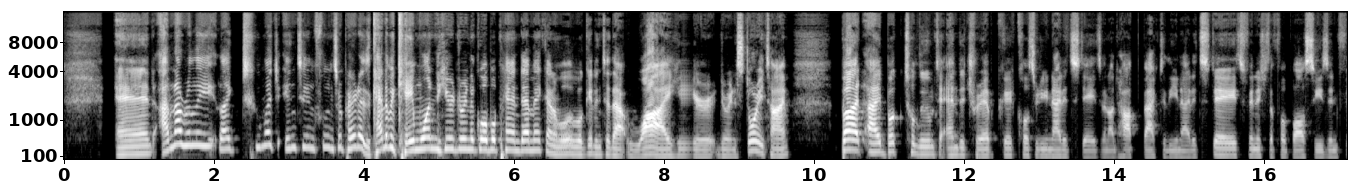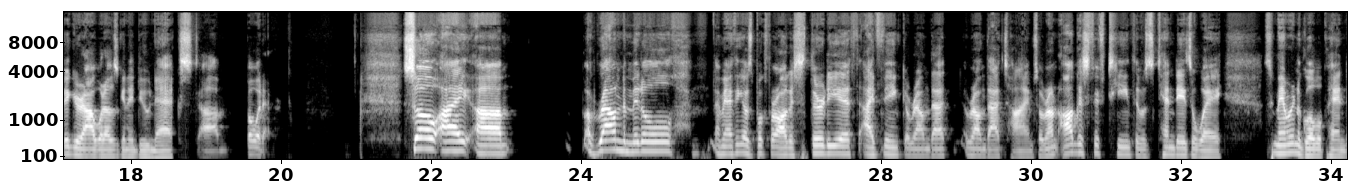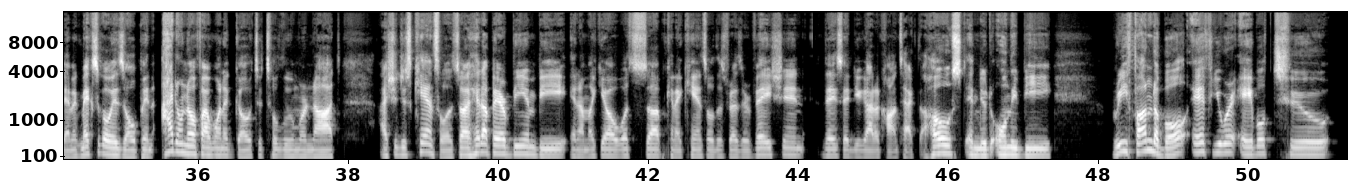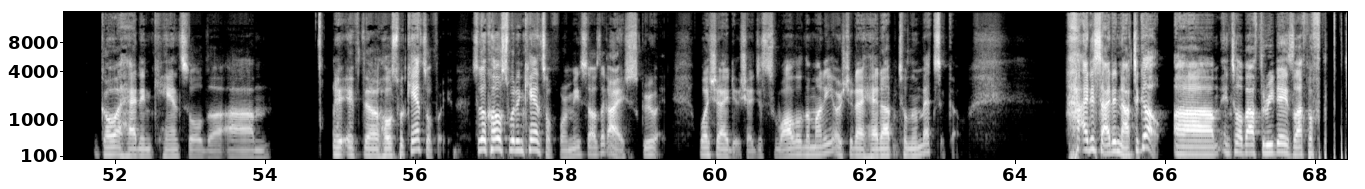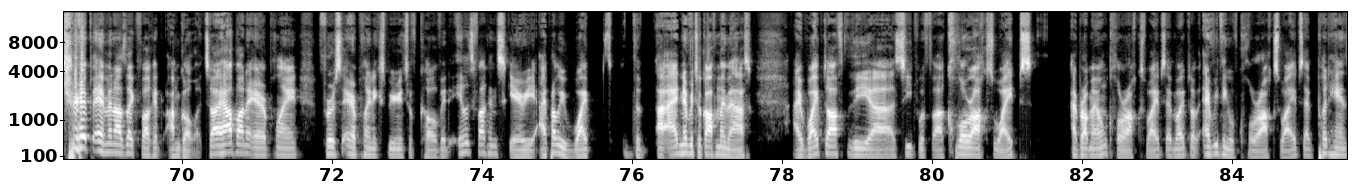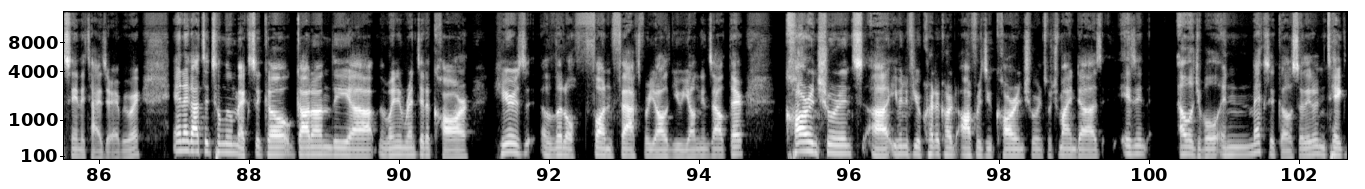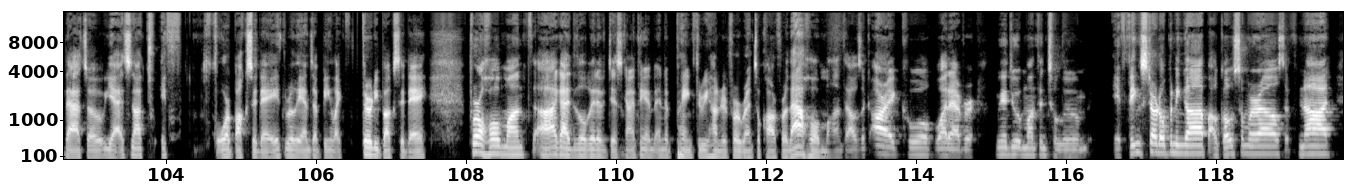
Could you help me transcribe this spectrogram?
And I'm not really like too much into influencer paradise. It kind of became one here during the global pandemic, and we'll, we'll get into that why here during story time. But I booked Tulum to end the trip, get closer to the United States, and I'd hop back to the United States, finish the football season, figure out what I was going to do next. Um, but whatever. So I, um, around the middle, I mean, I think I was booked for August 30th. I think around that around that time. So around August 15th, it was 10 days away. So man, we're in a global pandemic. Mexico is open. I don't know if I want to go to Tulum or not. I should just cancel it. So I hit up Airbnb and I'm like, yo, what's up? Can I cancel this reservation? They said you got to contact the host and you'd only be refundable if you were able to go ahead and cancel the um if the host would cancel for you. So the host wouldn't cancel for me. So I was like, all right, screw it. What should I do? Should I just swallow the money or should I head up to New Mexico? I decided not to go um, until about three days left before trip. And then I was like, fuck it, I'm going. So I hop on an airplane. First airplane experience with COVID. It was fucking scary. I probably wiped the, I, I never took off my mask. I wiped off the uh, seat with uh, Clorox wipes I brought my own Clorox wipes. I wiped off everything with Clorox wipes. I put hand sanitizer everywhere. And I got to Tulum, Mexico, got on the, uh, went and rented a car. Here's a little fun fact for y'all, you youngins out there. Car insurance, uh, even if your credit card offers you car insurance, which mine does, isn't eligible in Mexico. So they didn't take that. So yeah, it's not if four bucks a day. It really ends up being like 30 bucks a day for a whole month. Uh, I got a little bit of discount. I think I ended up paying 300 for a rental car for that whole month. I was like, all right, cool, whatever. I'm going to do a month in Tulum. If things start opening up, I'll go somewhere else. If not,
